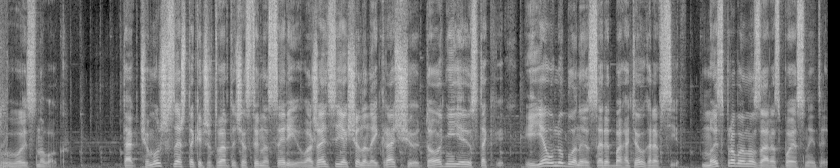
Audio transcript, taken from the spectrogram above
Висновок. Так чому ж все ж таки четверта частина серії вважається, якщо не найкращою, то однією з таких, і є улюбленою серед багатьох гравців. Ми спробуємо зараз пояснити.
